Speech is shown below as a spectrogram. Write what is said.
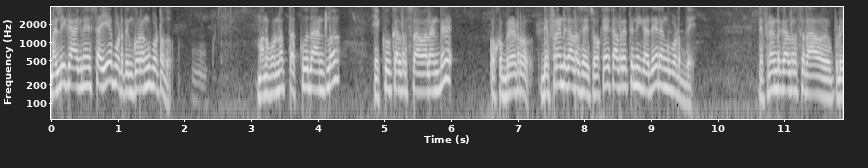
మళ్ళీ కాకినేస్తే అయ్యే పుట్టదు ఇంకో రంగు పుట్టదు. మనకున్న తక్కువ దాంట్లో ఎక్కువ కలర్స్ రావాలంటే ఒక బ్రీడర్ డిఫరెంట్ కలర్స్ వేయచ్చు. ఒకే కలర్ అయితే నీకు అదే రంగు పడుతుంది డిఫరెంట్ కలర్స్ రావు. ఇప్పుడు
